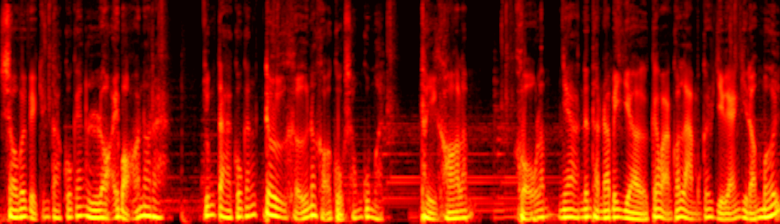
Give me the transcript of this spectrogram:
so với việc chúng ta cố gắng loại bỏ nó ra. Chúng ta cố gắng trừ khử nó khỏi cuộc sống của mình. Thì khó lắm khổ lắm nha. Nên thành ra bây giờ các bạn có làm một cái dự án gì đó mới,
